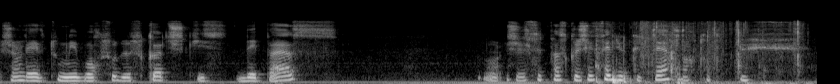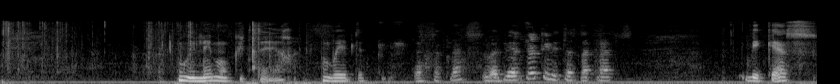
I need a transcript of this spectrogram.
j'enlève tous mes morceaux de scotch qui se dépassent. je ne sais pas ce que j'ai fait du cutter, je ne retrouve plus. Où il est mon cutter? Vous voyez peut-être plus à sa place. Bah, bien sûr qu'il est à sa place. Bécasse.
